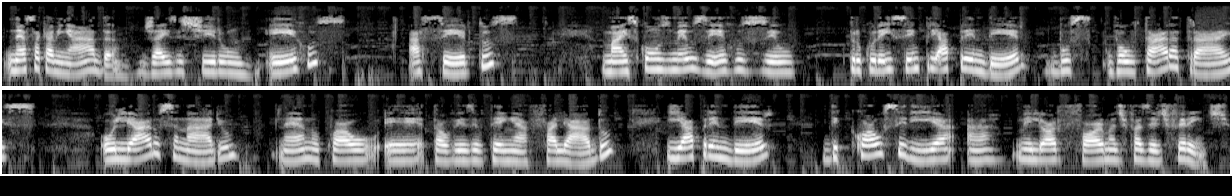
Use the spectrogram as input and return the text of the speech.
Nessa caminhada já existiram erros, acertos, mas com os meus erros eu procurei sempre aprender, voltar atrás, olhar o cenário né, no qual é, talvez eu tenha falhado e aprender de qual seria a melhor forma de fazer diferente.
